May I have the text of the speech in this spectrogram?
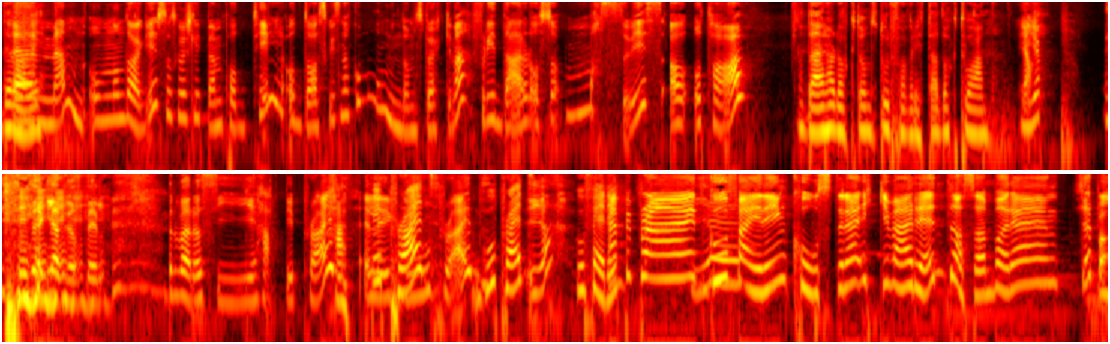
Det var Eh, vi. Men om noen dager så skal vi slippe en pod til, og da skal vi snakke om ungdomsbøkene. Fordi der er det også massevis av å ta av. Og der har dere noen storfavoritter, dere to. an. Ja. Yep. Det gleder vi oss til. Det er bare å si happy pride. Happy eller pride. god pride. God pride, Ja. god feiring. Happy pride! Yeah. God feiring! Kos dere. Ikke vær redd, altså. Bare Kjør på.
